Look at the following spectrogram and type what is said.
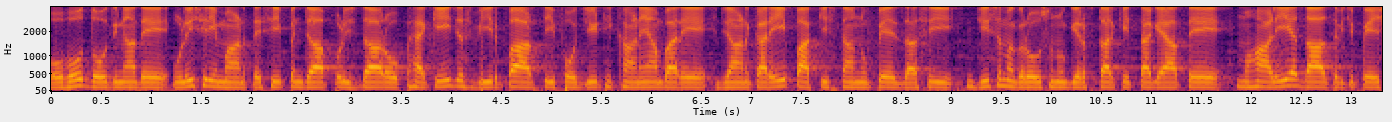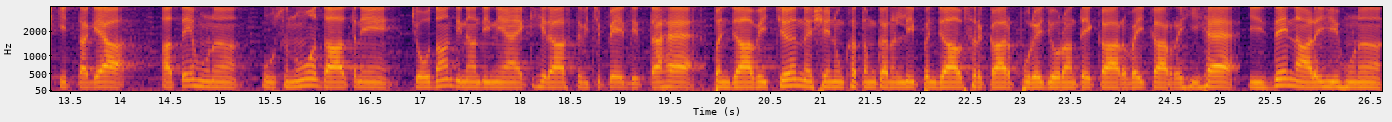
ਉਹ 2 ਦਿਨਾਂ ਦੇ ਪੁਲਿਸ ਰਿਮਾਂਡ ਤੇ ਸੀ। ਪੰਜਾਬ ਪੁਲਿਸ ਦਾ ਆਰੋਪ ਹੈ ਕਿ ਜਸਵੀਰ ਭਾਰਤੀ ਫੌਜੀ ਠਿਕਾਣਿਆਂ ਬਾਰੇ ਜਾਣਕਾਰੀ ਪਾਕਿਸਤਾਨ ਨੂੰ ਭੇਜਦਾ ਸੀ, ਜਿਸ ਮਗਰੋਂ ਉਸ ਨੂੰ ਗ੍ਰਿਫਤਾਰ ਕੀਤਾ ਗਿਆ ਤੇ ਮੋਹਾਲੀ ਅਦਾਲਤ ਵਿੱਚ ਪੇਸ਼ ਕੀਤਾ ਗਿਆ ਅਤੇ ਹੁਣ ਉਸ ਨੂੰ ਅਦਾਲਤ ਨੇ 14 ਦਿਨਾਂ ਦੀ ਨਿਆਇਕ ਹਿਰਾਸਤ ਵਿੱਚ ਭੇਜ ਦਿੱਤਾ ਹੈ। ਪੰਜਾਬ ਵਿੱਚ ਨਸ਼ੇ ਨੂੰ ਖਤਮ ਕਰਨ ਲਈ ਪੰਜਾਬ ਸਰਕਾਰ ਪੂਰੇ ਜ਼ੋਰਾਂ ਤੇ ਕਾਰਵਾਈ ਕਰ ਰਹੀ ਹੈ। ਇਸ ਦੇ ਨਾਲ ਹੀ ਹੁਣ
